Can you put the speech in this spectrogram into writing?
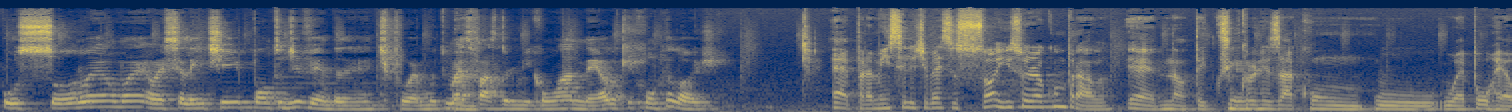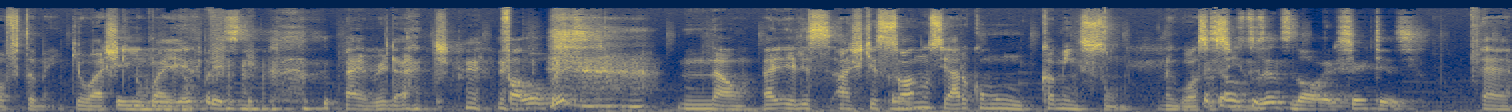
O sono é, uma- é um excelente ponto de venda, né? Tipo, é muito mais É. fácil dormir com um anel do que com um relógio. É, pra mim, se ele tivesse só isso, eu já comprava. É, não, tem que sincronizar com o, o Apple Health também, que eu acho que E não vai. o preço. É, é verdade. Falou o preço? não, é, eles acho que só anunciaram como um coming soon. Negócio ser assim. uns né? 200 dólares, certeza. É,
